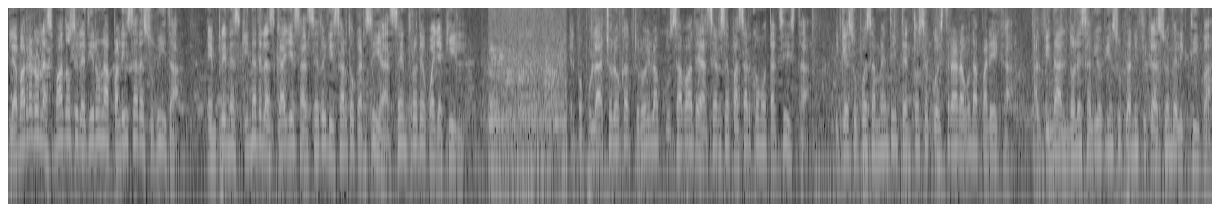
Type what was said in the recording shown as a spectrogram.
Le amarraron las manos y le dieron la paliza de su vida, en plena esquina de las calles Salcedo y Lizardo García, centro de Guayaquil. El populacho lo capturó y lo acusaba de hacerse pasar como taxista y que supuestamente intentó secuestrar a una pareja. Al final no le salió bien su planificación delictiva.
